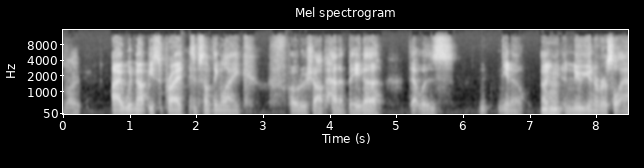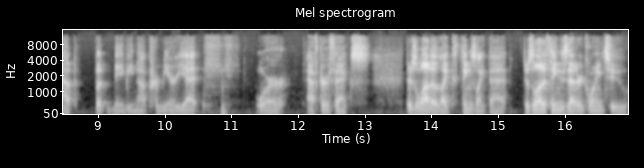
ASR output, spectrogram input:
right. I would not be surprised if something like Photoshop had a beta that was, you know, mm-hmm. a, a, new universal app, but maybe not Premiere yet, or After Effects. There's a lot of like things like that. There's a lot of things that are going to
